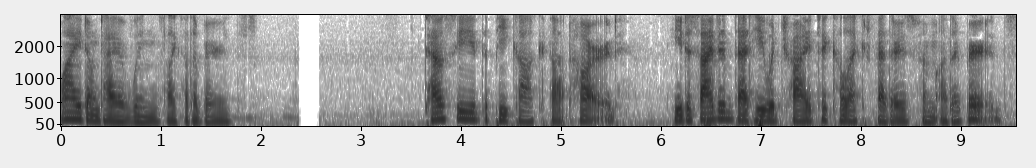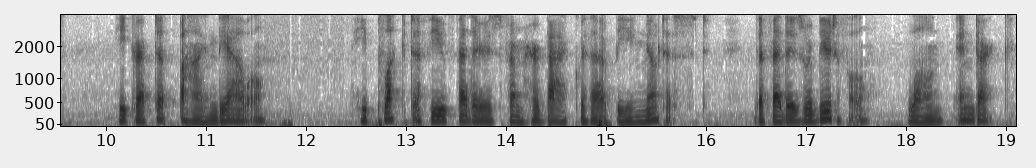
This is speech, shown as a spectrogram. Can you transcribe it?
Why don't I have wings like other birds? Tausi the peacock thought hard. He decided that he would try to collect feathers from other birds. He crept up behind the owl. He plucked a few feathers from her back without being noticed. The feathers were beautiful, long and dark.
